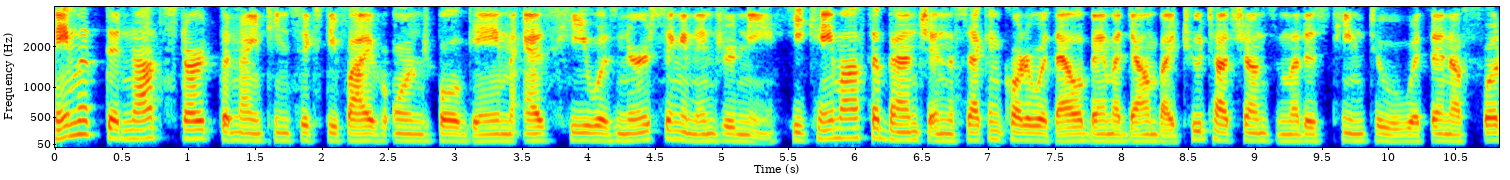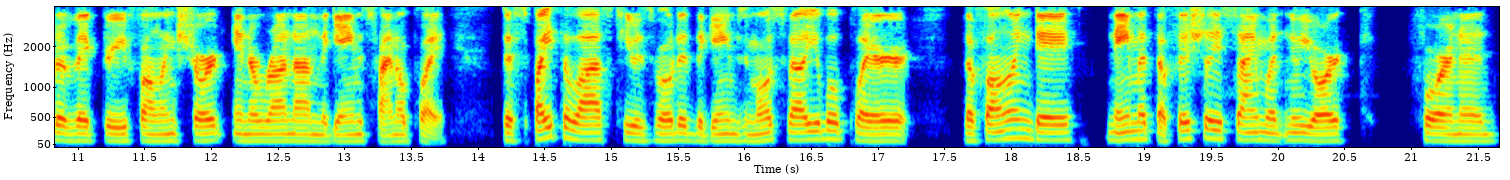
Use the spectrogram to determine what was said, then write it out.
Namath did not start the 1965 Orange Bowl game as he was nursing an injured knee. He came off the bench in the second quarter with Alabama down by two touchdowns and led his team to within a foot of victory, falling short in a run on the game's final play. Despite the loss, he was voted the game's most valuable player. The following day, Namath officially signed with New York for an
